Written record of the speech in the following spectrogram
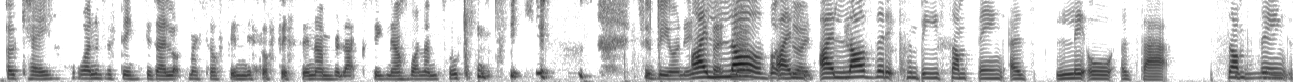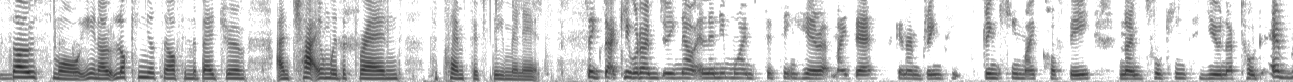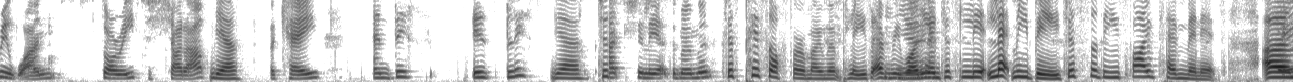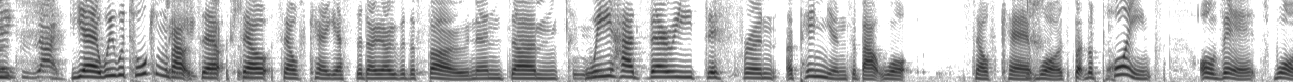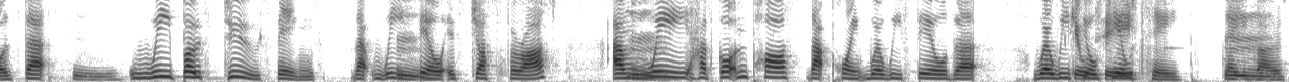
Okay, one of the things is I lock myself in this office and I'm relaxing now while I'm talking to you. to be honest, I But no, love. what do I I love that it can be something as little as that. Something so small, you know, locking yourself in the bedroom and chatting with a friend for 10, 15 minutes. It's exactly what I'm doing now, Eleni. I'm sitting here at my desk and I'm drinking drinking my coffee and I'm talking to you and I've told everyone sorry to shut up. Yeah, Okay, and this is bliss. yeah. Just Actually, at the moment, just piss off for a moment, please, everybody, Yeah. and just le- let me be, just for these five, ten minutes. Um, exactly. Yeah, we were talking about self Exactly. self self care yesterday over the phone, and um, Mm. we had very different opinions about what self care was. But the point of it was that Mm. we both do things that we Mm. feel is just for us, and we have gotten past that point where we feel that where we feel Guilty. guilty. There you go.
